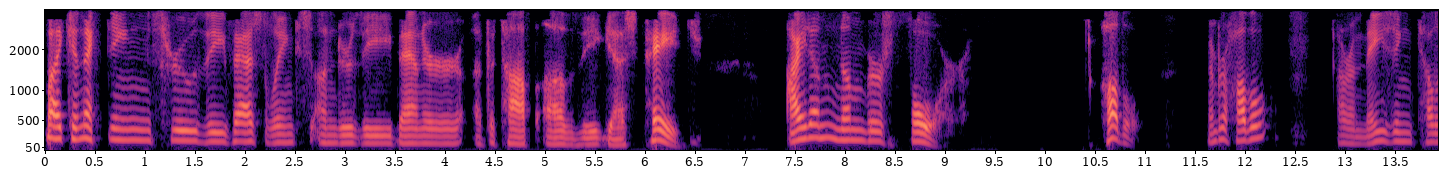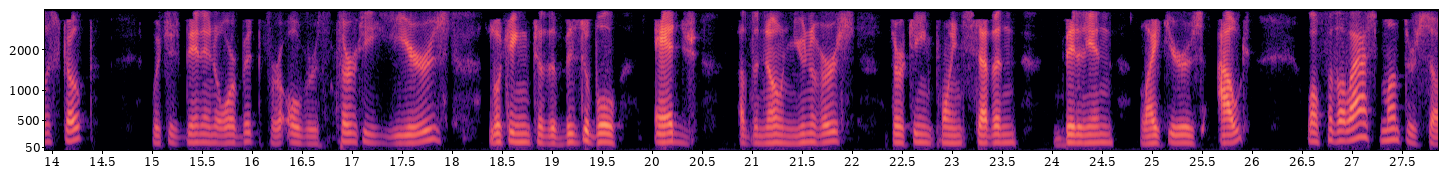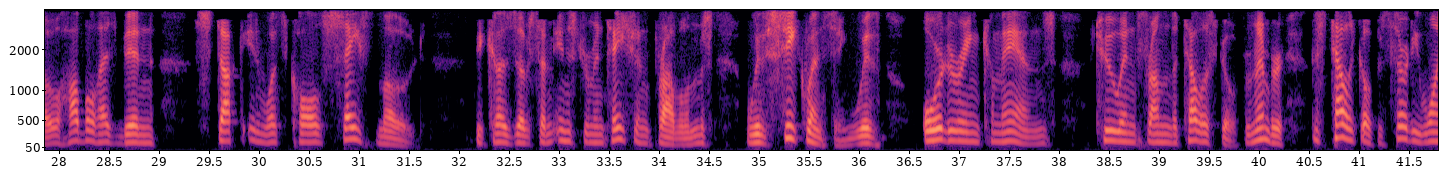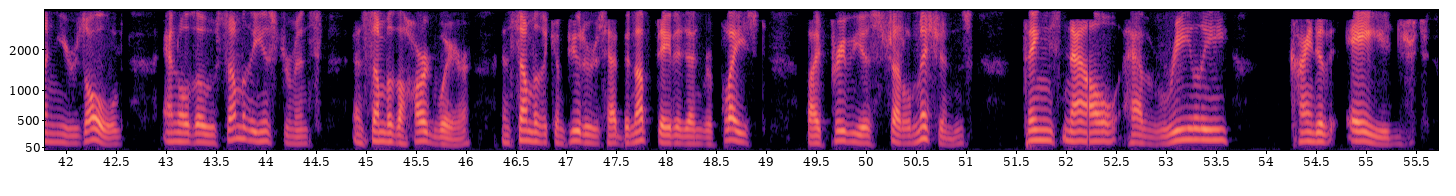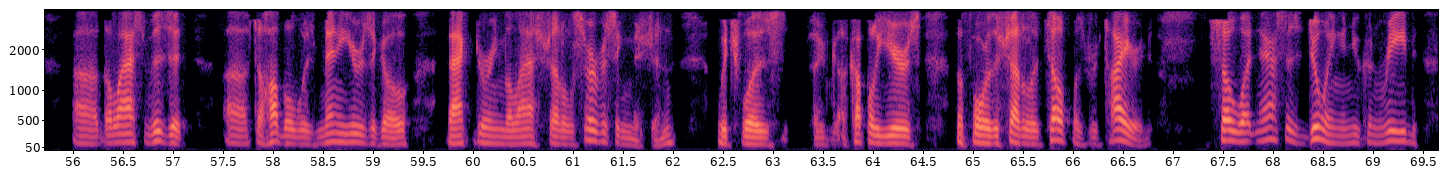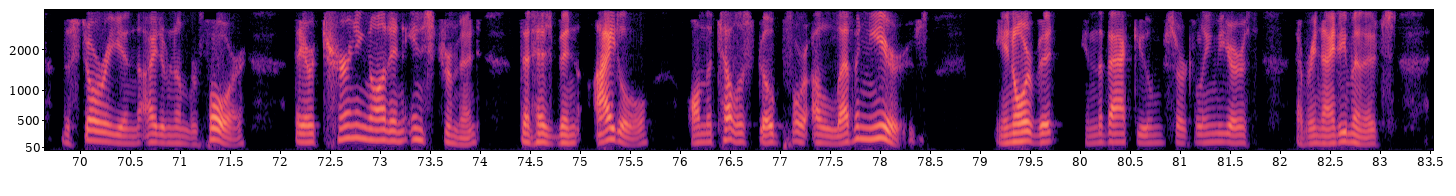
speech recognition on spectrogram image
by connecting through the fast links under the banner at the top of the guest page. Item number four, Hubble. Remember Hubble, our amazing telescope, which has been in orbit for over 30 years, looking to the visible edge of the known universe, 13.7 billion light years out. Well, for the last month or so, Hubble has been stuck in what's called safe mode because of some instrumentation problems with sequencing, with ordering commands to and from the telescope. Remember, this telescope is 31 years old, and although some of the instruments and some of the hardware and some of the computers have been updated and replaced by previous shuttle missions, things now have really kind of aged. Uh, the last visit uh, to Hubble was many years ago, back during the last shuttle servicing mission, which was a, a couple of years before the shuttle itself was retired. So what NASA's doing, and you can read the story in item number four, they are turning on an instrument that has been idle on the telescope for 11 years in orbit in the vacuum circling the Earth every 90 minutes.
